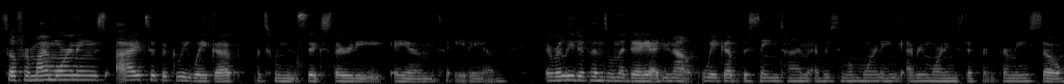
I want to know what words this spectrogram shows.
So for my mornings, I typically wake up between 6:30 a.m. to 8 a.m. It really depends on the day. I do not wake up the same time every single morning. Every morning is different for me. So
